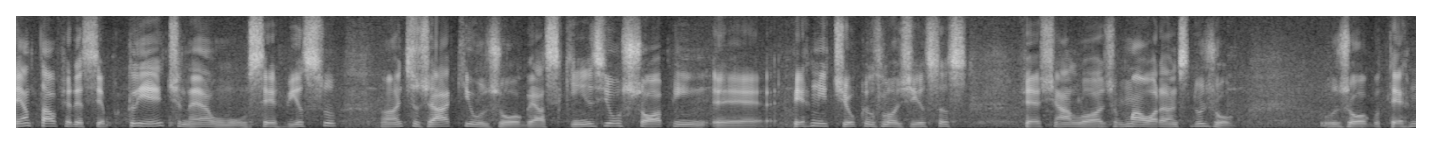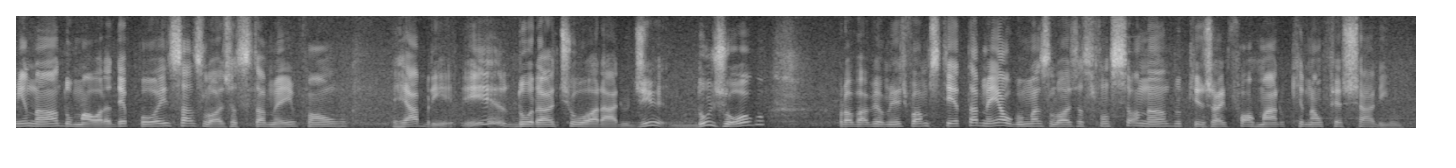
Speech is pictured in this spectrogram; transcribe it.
tentar oferecer para o cliente né, um, um, serviço antes, já que o jogo é às 15 o shopping é, permitiu que os lojistas fechem a loja uma hora antes do jogo. O jogo terminando, uma hora depois, as lojas também vão reabrir. E durante o horário de, do jogo, provavelmente vamos ter também algumas lojas funcionando que já informaram que não fechariam.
